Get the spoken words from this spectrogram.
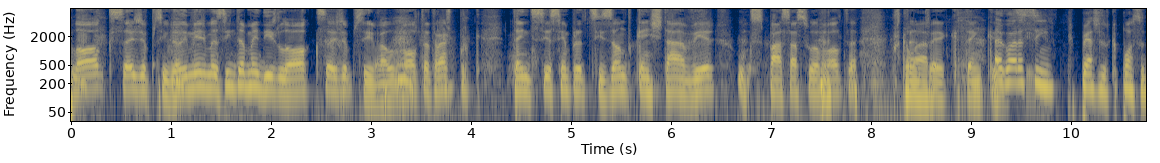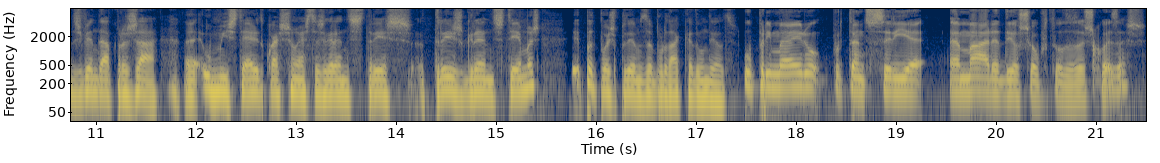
logo que seja possível. E mesmo assim também diz logo que seja possível. Volta atrás porque tem de ser sempre a decisão de quem está a ver o que se passa à sua volta. Portanto, claro. é que tem que. Agora decidir. sim, peço-lhe que possa desvendar para já uh, o mistério de quais são estas grandes três, três grandes temas e para depois podermos abordar cada um deles. O primeiro, portanto, seria amar a Deus sobre todas as coisas.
